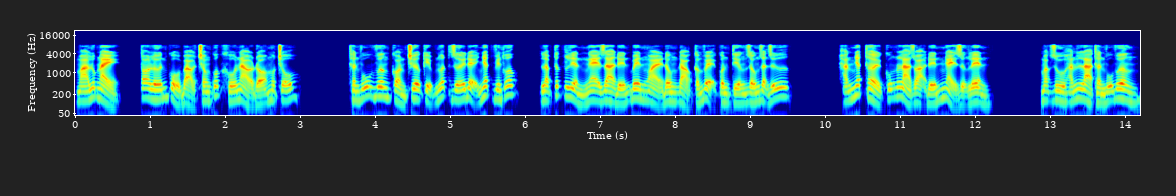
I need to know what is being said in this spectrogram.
Mà lúc này, to lớn cổ bảo trong quốc khố nào đó một chỗ. Thần Vũ Vương còn chưa kịp nuốt dưới đệ nhất viên thuốc, lập tức liền nghe ra đến bên ngoài đông đảo cấm vệ quân tiếng giống giận dữ. Hắn nhất thời cũng là dọa đến nhảy dựng lên. Mặc dù hắn là thần vũ vương,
